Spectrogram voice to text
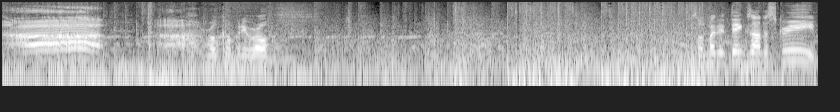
Ah! Ah, roll company roll. So many things on the screen.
